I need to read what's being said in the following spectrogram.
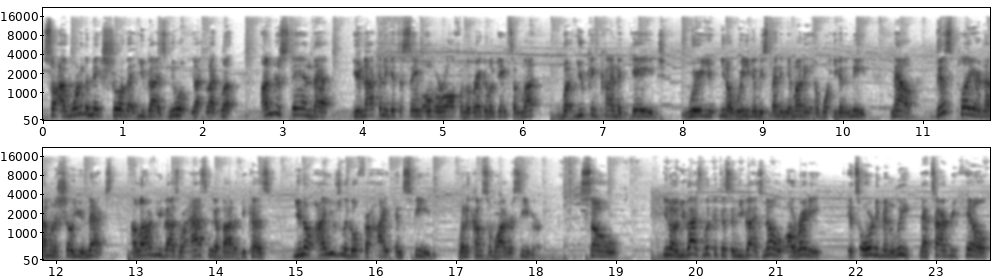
So I wanted to make sure that you guys knew, like, like look, understand that you're not going to get the same overall from the regular game to MUT, but you can kind of gauge where you, you know, where you're going to be spending your money and what you're going to need. Now, this player that I'm going to show you next, a lot of you guys were asking about it because, you know, I usually go for height and speed when it comes to wide receiver. So, you know, you guys look at this and you guys know already, it's already been leaked that Tyreek Hill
